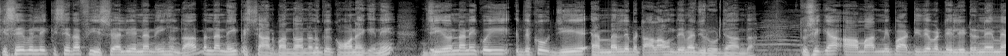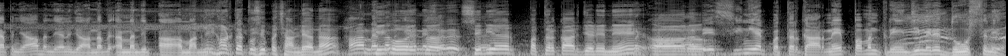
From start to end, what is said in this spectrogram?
ਕਿਸੇ ਵੇਲੇ ਕਿਸੇ ਦਾ ਫੇਸ ਵੈਲਿਊ ਇੰਨਾ ਨਹੀਂ ਹੁੰਦਾ ਬੰਦਾ ਨਹੀਂ ਪਛਾਣ ਪਾਉਂਦਾ। ਉਹਨਾਂ ਨੂੰ ਕਿ ਕੌਣ ਹੈਗੇ ਨੇ? ਜੇ ਉਹਨਾਂ ਨੇ ਕੋਈ ਦੇਖੋ ਜੇ ਐਮਐਲਏ ਬਟਾਲਾ ਹੁੰਦੇ ਮੈਂ ਜ਼ਰੂਰ ਜਾਣਦਾ। ਤੁਸੀਂ ਕਿਹਾ ਆਮ ਆਦਮੀ ਪਾਰਟੀ ਦੇ ਵੱਡੇ ਲੀਡਰ ਨੇ ਮੈਂ 50 ਬੰਦਿਆਂ ਨੂੰ ਜਾਣਦਾ ਆਮ ਆਦਮੀ ਨਹੀਂ ਹੁਣ ਤਾਂ ਤੁਸੀਂ ਪਛਾਣ ਲਿਆ ਨਾ ਹਾਂ, ਮੈਂ ਕਿ ਉਹ ਇੱਕ ਸੀਨੀਅਰ ਪੱਤਰਕਾਰ ਜਿਹੜੇ ਨੇ ਔਰ ਦੇ ਸੀਨੀਅਰ ਪੱਤਰਕਾਰ ਨੇ ਪਵਨ ਤ੍ਰੇਨ ਜੀ ਮੇਰੇ ਦੋਸਤ ਨੇ ਉਹ।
